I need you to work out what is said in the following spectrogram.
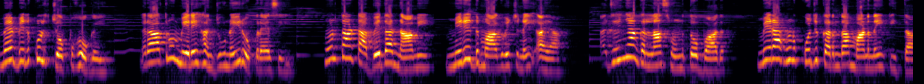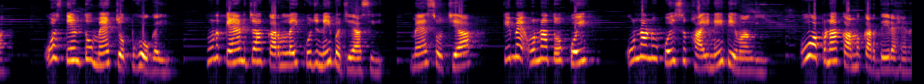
ਮੈਂ ਬਿਲਕੁਲ ਚੁੱਪ ਹੋ ਗਈ। ਰਾਤ ਨੂੰ ਮੇਰੇ ਹੰਝੂ ਨਹੀਂ ਰੋਕ ਰਹੇ ਸੀ। ਹੁਣ ਤਾਂ ਢਾਬੇ ਦਾ ਨਾਮ ਹੀ ਮੇਰੇ ਦਿਮਾਗ ਵਿੱਚ ਨਹੀਂ ਆਇਆ। ਅਜਿਹੀਆਂ ਗੱਲਾਂ ਸੁਣਨ ਤੋਂ ਬਾਅਦ ਮੇਰਾ ਹੁਣ ਕੁਝ ਕਰਨ ਦਾ ਮਨ ਨਹੀਂ ਕੀਤਾ। ਉਸ ਦਿਨ ਤੋਂ ਮੈਂ ਚੁੱਪ ਹੋ ਗਈ। ਹੁਣ ਕਹਿਣ ਜਾਂ ਕਰਨ ਲਈ ਕੁਝ ਨਹੀਂ ਬਚਿਆ ਸੀ। ਮੈਂ ਸੋਚਿਆ ਕਿ ਮੈਂ ਉਹਨਾਂ ਤੋਂ ਕੋਈ, ਉਹਨਾਂ ਨੂੰ ਕੋਈ ਸਫ਼ਾਈ ਨਹੀਂ ਦੇਵਾਂਗੀ। ਉਹ ਆਪਣਾ ਕੰਮ ਕਰਦੇ ਰਹਿਣ,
